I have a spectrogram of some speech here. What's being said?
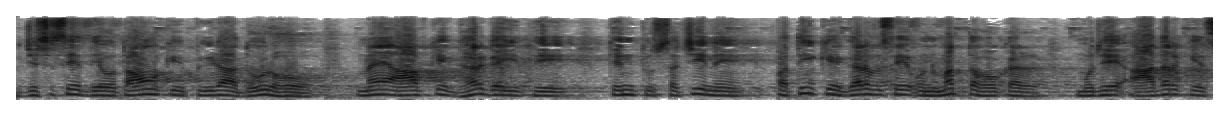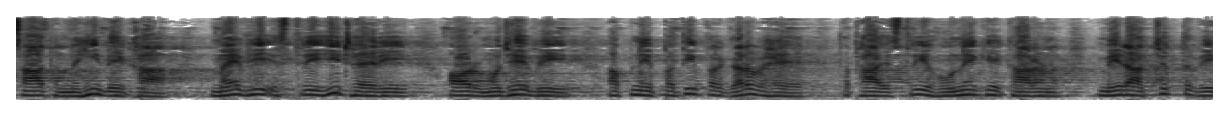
जिससे देवताओं की पीड़ा दूर हो। मैं आपके घर गई थी, किंतु सची ने पति के गर्व से उन्मत्त होकर मुझे आदर के साथ नहीं देखा, मैं भी स्त्री ही ठहरी और मुझे भी अपने पति पर गर्व है तथा स्त्री होने के कारण मेरा चित्त भी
